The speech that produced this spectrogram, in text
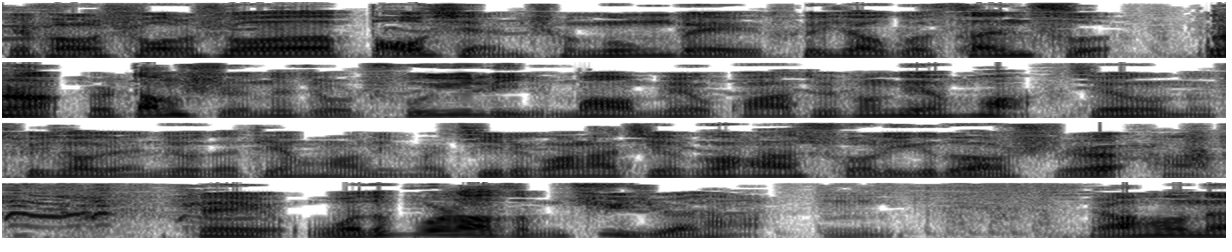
这朋友说了，说保险成功被推销过三次，嗯就是当时呢，就是出于礼貌没有挂对方电话，结果呢，推销员就在电话里边叽里呱啦、叽里呱啦说了一个多小时啊，这我都不知道怎么拒绝他，嗯，然后呢，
